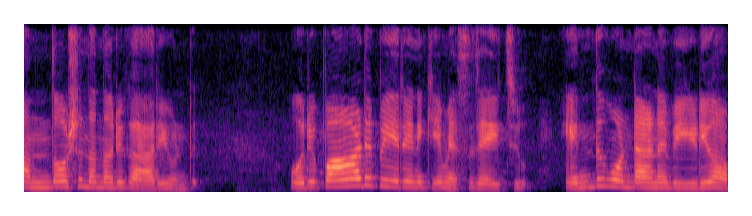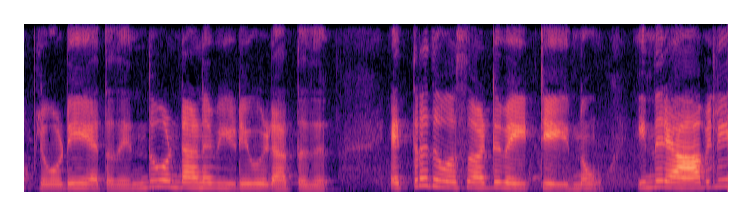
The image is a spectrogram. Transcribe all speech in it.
സന്തോഷം തന്ന ഒരു കാര്യമുണ്ട്. ഒരുപാട് പേര് എനിക്ക് മെസ്സേജ് അയച്ചു. എന്തുകൊണ്ടാണ് വീഡിയോ അപ്ലോഡ് ചെയ്യാത്തത്? എന്തുകൊണ്ടാണ് വീഡിയോ ഇടാത്തത്? എത്ര ദിവസമായിട്ട് വെയിറ്റ് ചെയ്യുന്നു? ഇന്ന് രാവിലെ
